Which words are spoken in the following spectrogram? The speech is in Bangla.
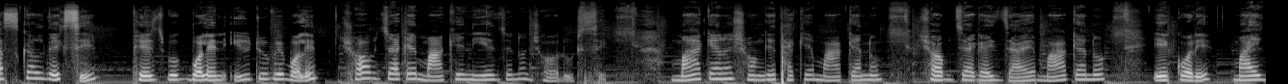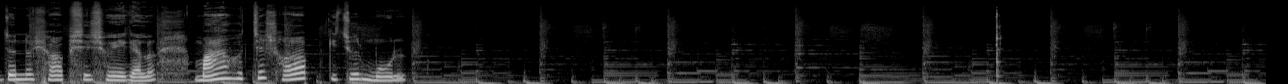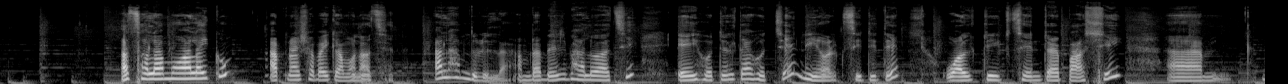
আজকাল দেখছি ফেসবুক বলেন ইউটিউবে বলে, সব জায়গায় মাকে নিয়ে যেন ঝড় উঠছে। মা কেন সঙ্গে থাকে? মা কেন সব জায়গায় যায়? মা কেন এ করে? মায়ের জন্য সব শেষ হয়ে গেল। মা হচ্ছে সব কিছুর মূল। আসসালামু আলাইকুম। আপনারা সবাই কেমন আছেন? আলহামদুলিল্লাহ, আমরা বেশ ভালো আছি। এই হোটেলটা হচ্ছে নিউ ইয়র্ক সিটিতে ওয়ার্ল্ড ট্রিট সেন্টার পাশেই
